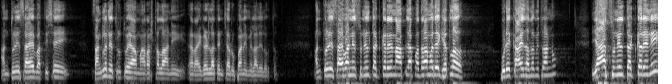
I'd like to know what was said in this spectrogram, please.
अंतुळे साहेब अतिशय चांगलं नेतृत्व या महाराष्ट्राला आणि रायगडला त्यांच्या रूपाने मिळालेलं होतं. अंतुळे साहेबांनी सुनील तटकरे यांना आपल्या पदरामध्ये घेतलं. पुढे काय झालं मित्रांनो? या सुनील तटकरेंनी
